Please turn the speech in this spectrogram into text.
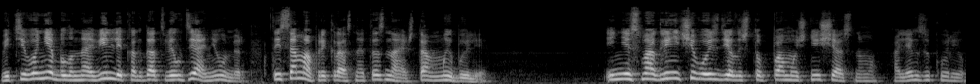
Ведь его не было на вилле, когда Твилдиане умер. Ты сама прекрасно это знаешь, там мы были. И не смогли ничего сделать, чтобы помочь несчастному. Олег закурил.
